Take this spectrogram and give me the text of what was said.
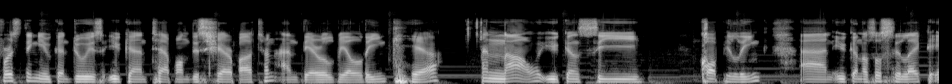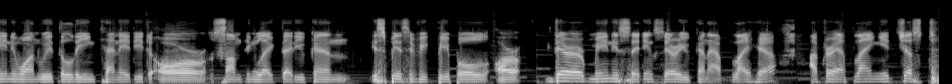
first thing you can do is you can tap on this share button and there will be a link here. And now you can see copy link and you can also select anyone with the link can edit or something like that. You can specific people or there are many settings there you can apply here. After applying it just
